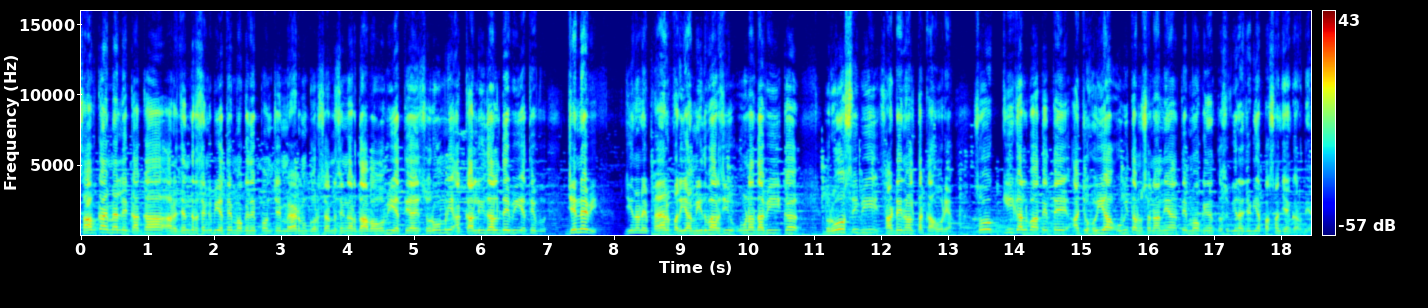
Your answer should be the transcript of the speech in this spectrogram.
ਸਾਬਕਾ ਐਮਐਲਏ ਕਾਕਾ ਰਜਿੰਦਰ ਸਿੰਘ ਵੀ ਇੱਥੇ ਮੌਕੇ ਤੇ ਪਹੁੰਚੇ ਮੈਡਮ ਗੁਰਸਰਨ ਸਿੰਘ ਰੰਧਾਵਾ ਉਹ ਵੀ ਇੱਥੇ ਆਏ ਸ਼੍ਰੋਮਣੀ ਅਕਾਲੀ ਦਲ ਦੇ ਵੀ ਇੱਥੇ ਜਿੰਨੇ ਵੀ ਜਿਨ੍ਹਾਂ ਨੇ ਫੈਲ ਭਰੀ ਉਮੀਦਵਾਰ ਸੀ ਉਹਨਾਂ ਦਾ ਵੀ ਇੱਕ ਰੋਸ ਸੀ ਵੀ ਸਾਡੇ ਨਾਲ ਧੱਕਾ ਹੋ ਰਿਹਾ। ਸੋ ਕੀ ਗੱਲਬਾਤ ਇੱਥੇ ਅੱਜ ਹੋਈ ਆ ਉਹ ਵੀ ਤੁਹਾਨੂੰ ਸੁਣਾਉਂਦੇ ਆ ਤੇ ਮੌਕੇ ਦੀਆਂ ਤਸਵੀਰਾਂ ਜਿਹੜੀਆਂ ਆਪਾਂ ਸਾਂਝੀਆਂ ਕਰਦੇ ਆ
